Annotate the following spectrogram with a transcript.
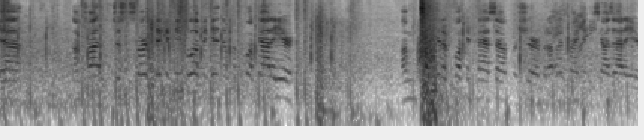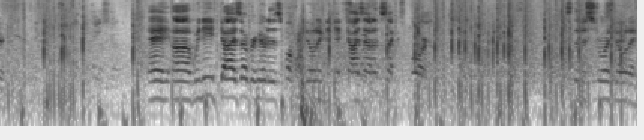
Yeah, I'm trying to just start picking people up and getting them the fuck out of here. I'm gonna fucking pass out for sure, but I'm gonna try and get these guys out of here. Hey, uh, we need guys over here to this fucking building to get guys out of the second floor. It's the destroyed building.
